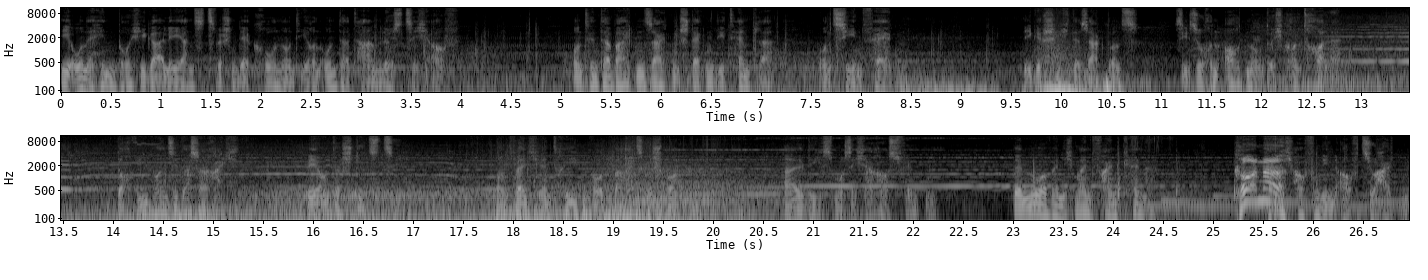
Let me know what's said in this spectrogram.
Die ohnehin brüchige Allianz zwischen der Krone und ihren Untertanen löst sich auf. Und hinter beiden Seiten stecken die Templer und ziehen Fäden. Die Geschichte sagt uns, sie suchen Ordnung durch Kontrolle. Doch wie wollen sie das erreichen? Wer unterstützt sie? Und welche Intrigen wurden bereits gesponnen? All dies muss ich herausfinden. Denn nur wenn ich meinen Feind kenne, kann Connor, ich hoffen, ihn aufzuhalten.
